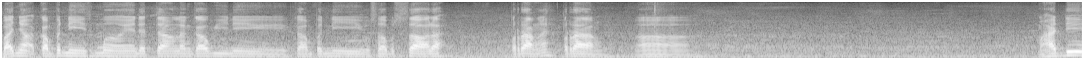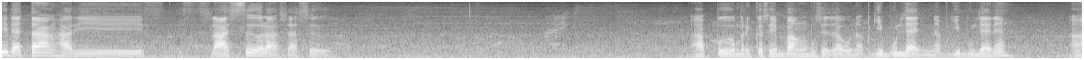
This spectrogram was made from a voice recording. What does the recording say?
Banyak company semua yang datang Langkawi ni. Company besar-besar lah. Perang eh, perang. Ha. Mahathir datang hari Selasa lah, Selasa. Apa mereka sembang pun saya tahu. Nak pergi bulan, nak pergi bulan eh? Ha.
